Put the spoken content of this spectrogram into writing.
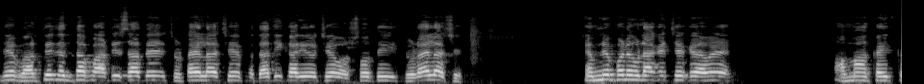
જે ભારતીય જનતા પાર્ટી સાથે ચૂંટાયેલા છે, પદાધિકારીઓ છે, વર્ષોથી જોડાયેલા છે, એમને પણ એવું લાગે છે કે હવે આમાં કંઈક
